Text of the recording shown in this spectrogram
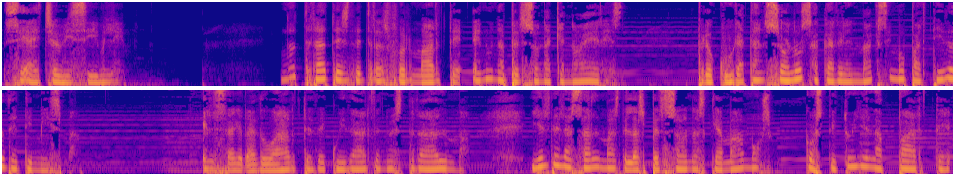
se ha hecho visible. No trates de transformarte en una persona que no eres. Procura tan solo sacar el máximo partido de ti misma. El sagrado arte de cuidar de nuestra alma y el de las almas de las personas que amamos constituye la parte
